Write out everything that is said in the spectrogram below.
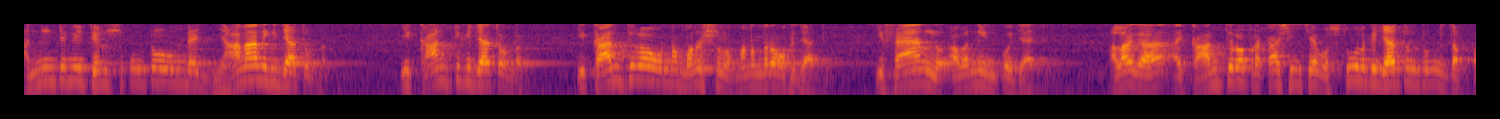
అన్నింటినీ తెలుసుకుంటూ ఉండే జ్ఞానానికి జాతి ఉండదు. ఈ కాంతికి జాతి ఉండదు. ఈ కాంతిలో ఉన్న మనుషులు మనందరం ఒక జాతి. ఈ ఫ్యాన్లు అవన్నీ ఇంకో జాతి. అలాగా ఆ కాంతిలో ప్రకాశించే వస్తువులకి జాతి ఉంటుంది తప్ప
